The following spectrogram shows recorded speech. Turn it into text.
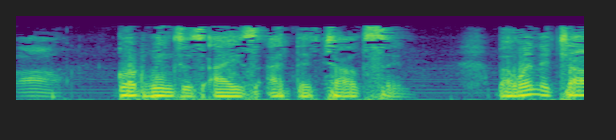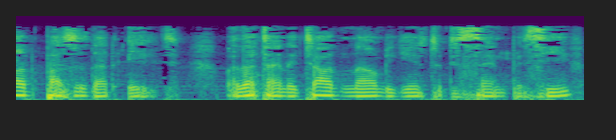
Wow. God winks his eyes at the child's sin. But when the child passes that age, by that time the child now begins to discern, perceive,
